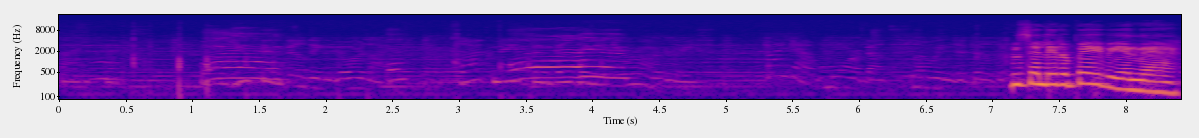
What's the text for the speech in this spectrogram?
side effects. While you've been building your life, plaque may have been building in your arteries. Find out more about slowing the buildup. Who's that little baby in there?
